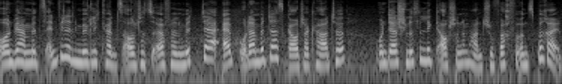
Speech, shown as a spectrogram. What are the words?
Und wir haben jetzt entweder die Möglichkeit, das Auto zu öffnen mit der App oder mit der Scouter-Karte. Und der Schlüssel liegt auch schon im Handschuhfach für uns bereit.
